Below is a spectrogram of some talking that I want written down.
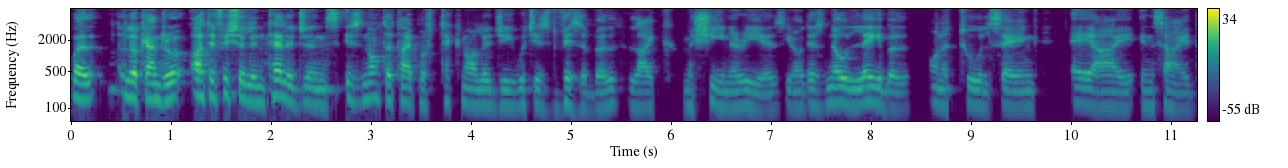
Well, look, Andrew, artificial intelligence is not a type of technology which is visible like machinery is. You know, there's no label on a tool saying AI inside.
